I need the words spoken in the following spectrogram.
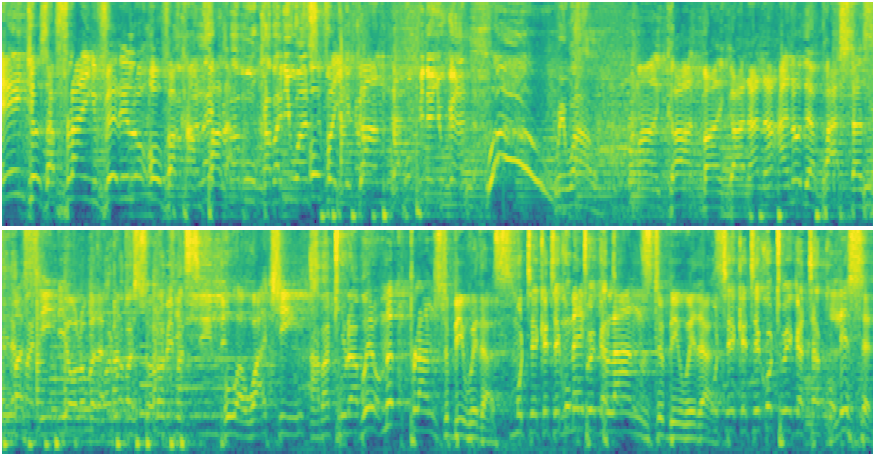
Angels are flying very low over Kampala. Over Uganda. Woo! My God, my God. I know, I know there are pastors in Masindi all over who are watching. Well, make plans to be with us. Make plans to be with us. Listen,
